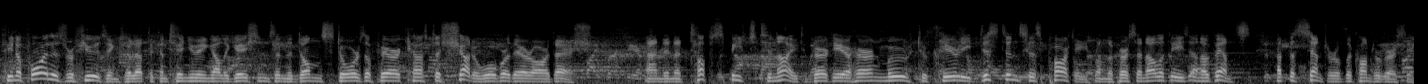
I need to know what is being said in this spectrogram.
Fianna Fáil is refusing to let the continuing allegations in the Dunnes Stores affair cast a shadow over their Ard Fheis. And in a tough speech tonight, Bertie Ahern moved to clearly distance his party from the personalities and events at the centre of the controversy.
